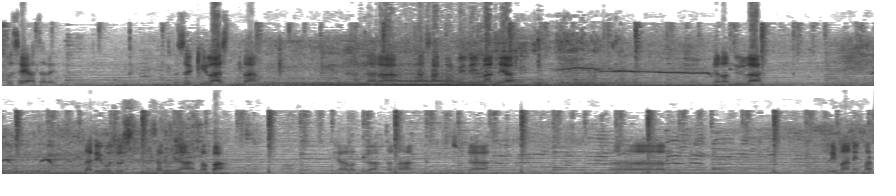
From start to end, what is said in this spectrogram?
selesai acara itu. Selesai kilas tentang acara tasakur binimat ya. Ya, Alhamdulillah. Tadi khusus tasakurnya bapak alhamdulillah karena sudah uh, terima nikmat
